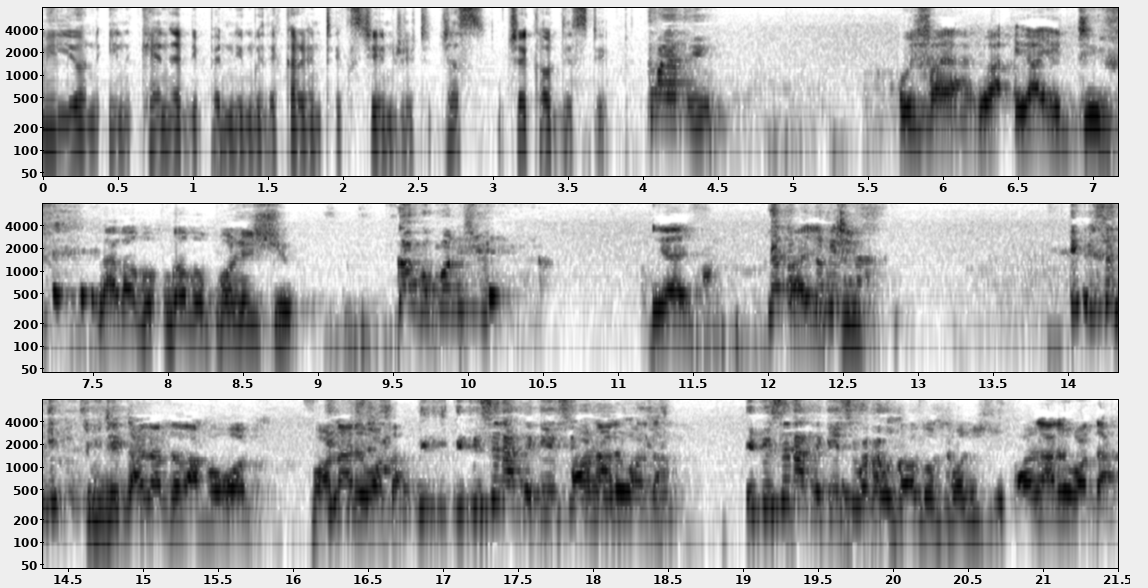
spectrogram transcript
million in Kenya, depending with the current exchange rate. Just check out this tip. Fire to you. Which fire? You are, you are a thief. now go, go, go punish you. Go, go punish me. Yes. you are a thief. If you, say, if, fifteen thousand dollars for what? for ordinary water. If, if you say that again, see ordinary water. If you say that again, see what I will. God will polish you. Ordinary water.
